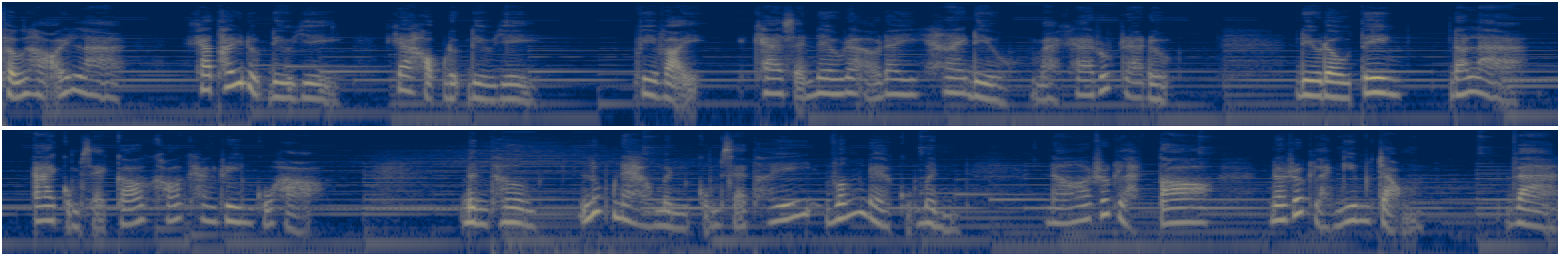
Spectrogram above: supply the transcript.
Thử hỏi là kha thấy được điều gì? Kha học được điều gì? Vì vậy, kha sẽ nêu ra ở đây hai điều mà kha rút ra được. Điều đầu tiên đó là ai cũng sẽ có khó khăn riêng của họ. Bình thường, lúc nào mình cũng sẽ thấy vấn đề của mình nó rất là to, nó rất là nghiêm trọng và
